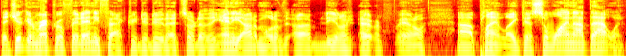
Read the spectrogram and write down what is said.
that you can retrofit any factory to do that sort of thing, any automotive uh, dealer, uh, you know, uh, plant like this. So why not that one?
